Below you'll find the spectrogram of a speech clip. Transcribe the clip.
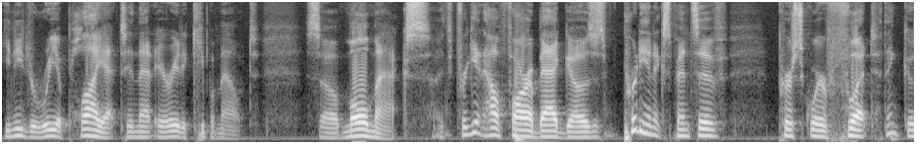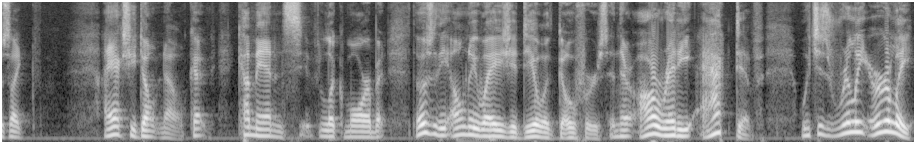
You need to reapply it in that area to keep them out. So, Mole Max, I forget how far a bag goes. It's pretty inexpensive per square foot. I think it goes like, I actually don't know. Come in and see, look more, but those are the only ways you deal with gophers, and they're already active, which is really early.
